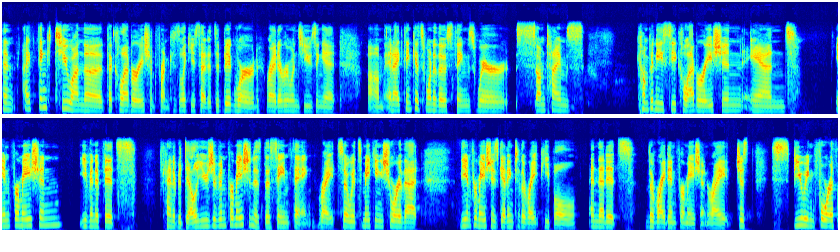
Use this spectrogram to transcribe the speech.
And I think too on the the collaboration front, because like you said, it's a big word, right? Everyone's using it, um, and I think it's one of those things where sometimes companies see collaboration and information, even if it's kind of a deluge of information, is the same thing, right? So it's making sure that the information is getting to the right people and that it's the right information, right? Just spewing forth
